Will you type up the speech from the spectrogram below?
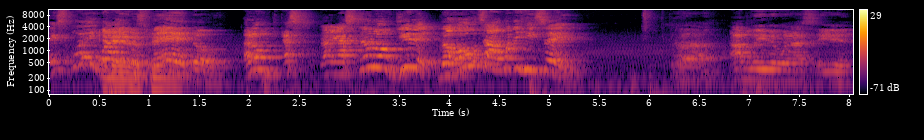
Explain why he was mad though. I don't. I, s- like, I still don't get it. The whole time, what did he say? I believe it when I see it.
